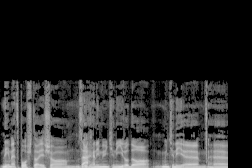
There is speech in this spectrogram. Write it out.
német posta és a Áheni Müncheni iroda, Müncheni, ö, ö,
